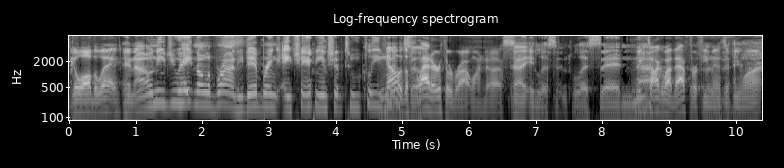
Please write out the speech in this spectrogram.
go all the way. and I don't need you hating on LeBron. He did bring a championship to Cleveland. No, the so- flat earther brought one to us. Uh, hey, listen, listen. We uh, can talk about that for a few minutes if you want.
